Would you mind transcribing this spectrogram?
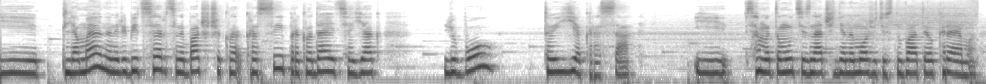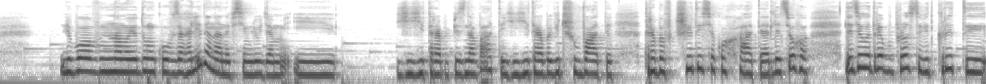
І для мене не любіть серце, не бачучи краси, перекладається як любов то і є краса. І саме тому ці значення не можуть існувати окремо. Любов, на мою думку, взагалі дана не всім людям, і її треба пізнавати, її треба відчувати, треба вчитися кохати. А для цього, для цього треба просто відкрити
